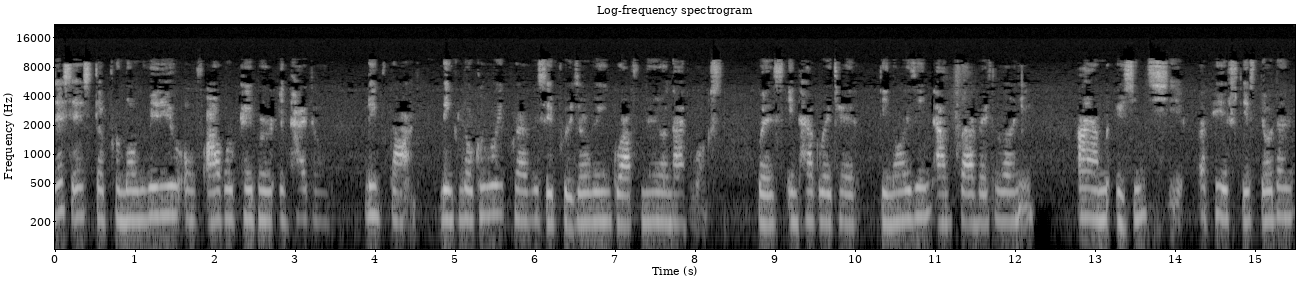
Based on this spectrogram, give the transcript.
This is the promote video of our paper entitled LinkGuard, Link Locally Privacy Preserving Graph Neural Networks with Integrated Denoising and Private Learning. I am Yuxin Qi, a PhD student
